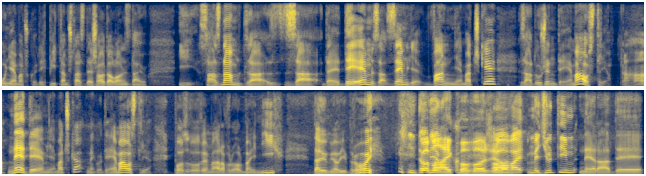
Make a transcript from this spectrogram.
u Njemačkoj, da ih pitam šta se dešava, da li oni znaju. I saznam da, za, da je DM za zemlje van Njemačke zadužen DM Austrija. Aha. Ne DM Njemačka, nego DM Austrija. Pozovem naravno odmah i njih, daju mi ovi broj. I Do dobijem- majko Bože. Ovaj, međutim, ne rade.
